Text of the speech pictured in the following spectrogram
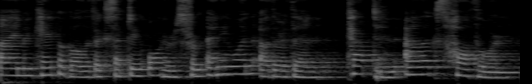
I am incapable of accepting orders from anyone other than Captain Alex Hawthorne.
